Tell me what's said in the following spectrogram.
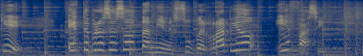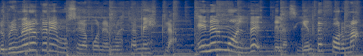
qué. Este proceso también es súper rápido y fácil. Lo primero que haremos será poner nuestra mezcla en el molde de la siguiente forma.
